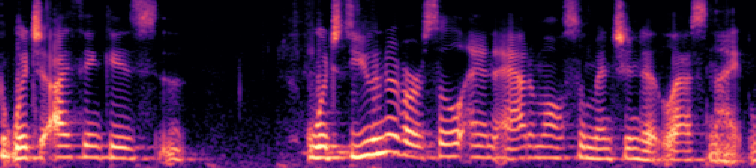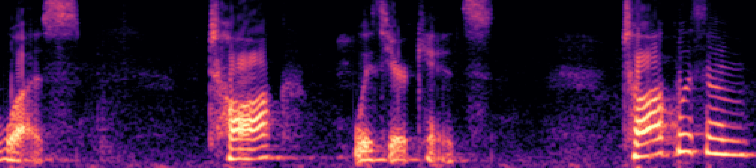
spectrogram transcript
which I think is which universal, and Adam also mentioned it last night, was talk with your kids. Talk with them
